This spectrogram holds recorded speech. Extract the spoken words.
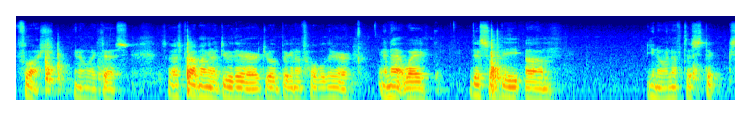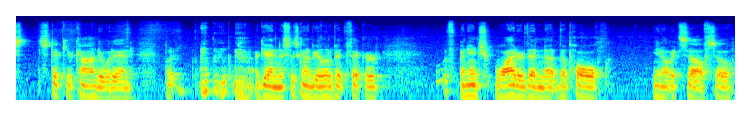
flush, you know, like this. So that's probably what I'm going to do there, drill a big enough hole there, and that way this will be, um, you know, enough to stick stick your conduit in. But again, this is going to be a little bit thicker, an inch wider than the, the pole, you know, itself. So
